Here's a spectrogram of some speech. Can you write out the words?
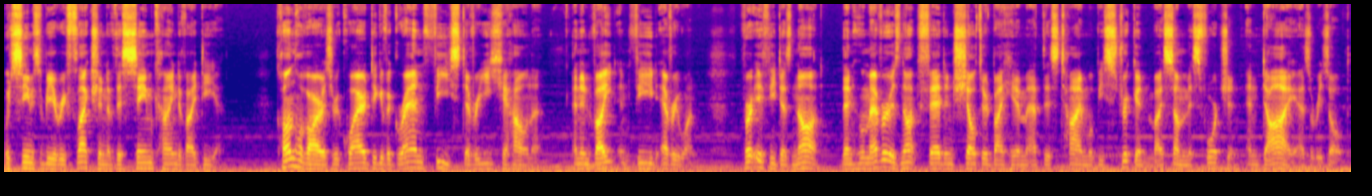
which seems to be a reflection of this same kind of idea. Conchobar is required to give a grand feast every Oíche Shamhna and invite and feed everyone, for if he does not, then whomever is not fed and sheltered by him at this time will be stricken by some misfortune and die as a result.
